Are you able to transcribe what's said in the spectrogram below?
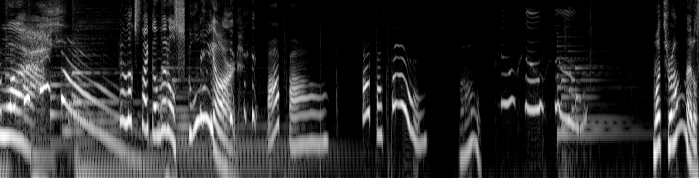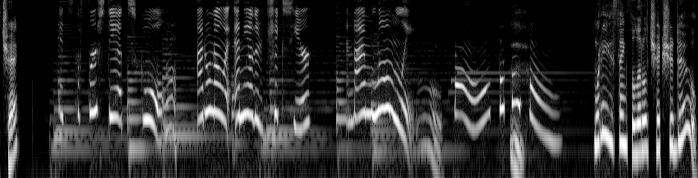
Wow. It looks like a little schoolyard. oh. What's wrong, little chick? It's the first day at school. I don't know any other chicks here, and I'm lonely. Oh. What do you think the little chick should do?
